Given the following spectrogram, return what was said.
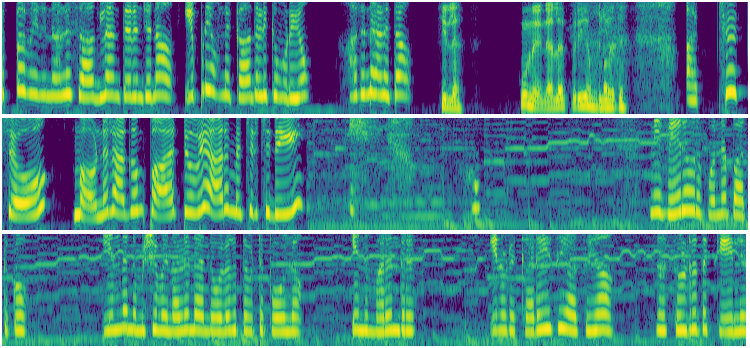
எப்ப வேணும்னாலும் சாகலான்னு தெரிஞ்சனா எப்படி உன்னை காதலிக்க முடியும்? அதனாலதான். இல்ல உன்னை என்னால பிரிய முடியாது. அச்சச்சோ மௌன ராகம் பார்ட் டூவே ஆரம்பிச்சிருச்சுடி நீ வேற ஒரு பொண்ணை பார்த்துக்கோ. எந்த நிமிஷம் வேணாலும் நான் இந்த உலகத்தை விட்டு போகலாம். என்னை மறந்துரு. என்னோட கடைசி ஆசையா நான் சொல்றத கேளு.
